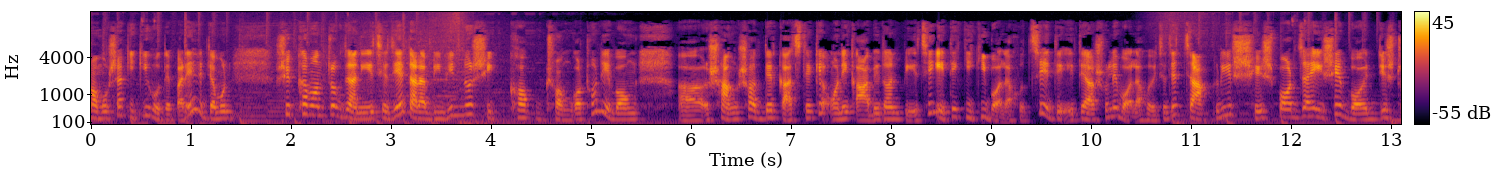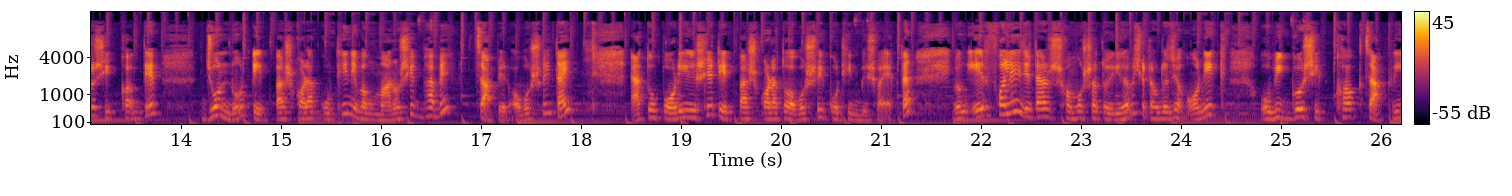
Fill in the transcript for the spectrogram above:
সমস্যা কি কি হতে পারে, যেমন শিক্ষা মন্ত্রক জানিয়েছে যে তারা বিভিন্ন শিক্ষক সংগঠন এবং সাংসদদের কাছ থেকে অনেক আবেদন পেয়েছে। এতে কি কি বলা হচ্ছে? এতে এতে আসলে বলা হয়েছে যে চাকরির শেষ পর্যায়ে এসে বয়োজ্যেষ্ঠ শিক্ষকদের জন্য টেট পাস করা কঠিন এবং মানসিকভাবে চাপের। অবশ্যই তাই। এত পরে এসে টেট পাস করা তো অবশ্যই কঠিন বিষয় একটা। এবং এর ফলে যেটা সমস্যা তৈরি হবে সেটা হলো যে অনেক অভিজ্ঞ শিক্ষক চাকরি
